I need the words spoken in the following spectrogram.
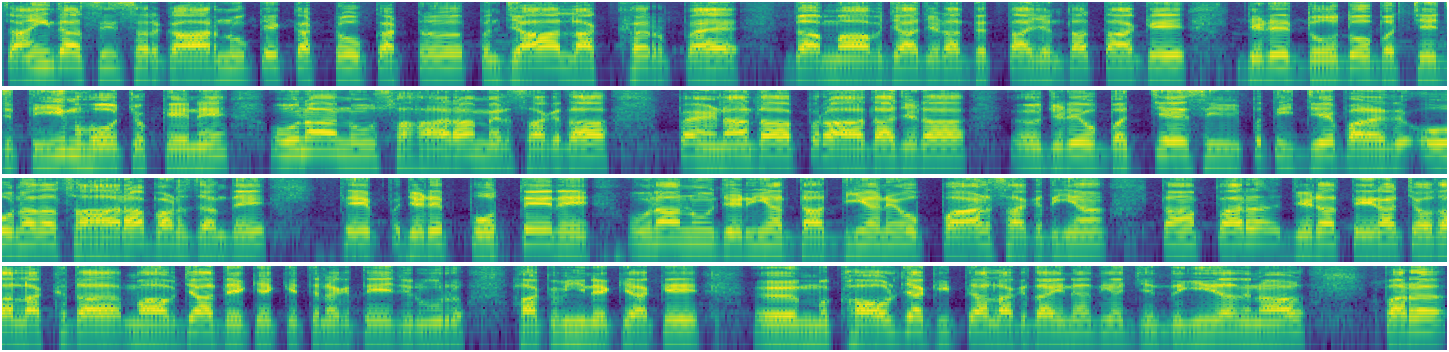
ਚਾਹੀਦਾ ਸੀ ਸਰਕਾਰ ਨੂੰ ਕਿ ਘੱਟੋ ਘੱਟ 50 ਲੱਖ ਰੁਪਏ ਦਾ ਮੁਆਵਜ਼ਾ ਜਿਹੜਾ ਦਿੱਤਾ ਜਾਂਦਾ ਤਾਂ ਕਿ ਜਿਹੜੇ ਦੋ ਦੋ ਬੱਚੇ ਯਤੀਮ ਹੋ ਚੁੱਕੇ ਨੇ, ਉਹਨਾਂ ਨੂੰ ਸਹਾਰਾ ਮਿਲ ਸਕਦਾ। ਭੈਣਾਂ ਦਾ, ਭਰਾ ਦਾ ਜਿਹੜਾ ਜਿਹੜੇ ਉਹ ਬੱਚੇ ਸੀ, ਭਤੀਜੇ ਪਾਲੇ ਦੇ, ਉਹ ਉਹਨਾਂ ਦਾ ਸਹਾਰਾ ਬਣ ਜਾਂਦੇ। ਤੇ ਪ- ਜਿਹੜੇ ਪੋਤੇ ਨੇ, ਉਹਨਾਂ ਨੂੰ ਜਿਹੜੀਆਂ ਦਾਦੀਆਂ ਨੇ ਉਹ ਪਾਲ ਸਕਦੀਆਂ। ਤਾਂ ਪਰ ਜਿਹੜਾ 13 14 ਲੱਖ ਦਾ ਮੁਆਵਜ਼ਾ ਦੇ ਕੇ ਕਿਤੇ ਨਾ ਕਿਤੇ ਜ਼ਰੂਰ ਹਾਕਮੀ ਨੇ ਕਿਹਾ ਕਿ ਮਖੌਲ ਜਿਹਾ ਕੀਤਾ ਲੱਗਦਾ ਇਹਨਾਂ ਦੀਆਂ ਜ਼ਿੰਦਗੀਆਂ ਦੇ ਨਾਲ। ਪਰ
